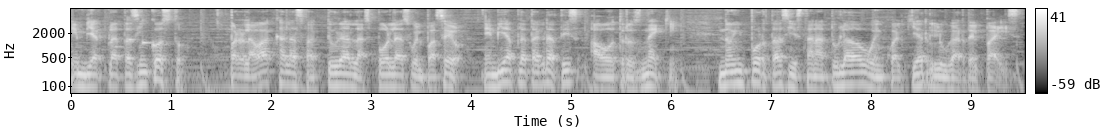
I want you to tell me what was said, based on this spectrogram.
Enviar plata sin costo. Para la vaca, las facturas, las polas o el paseo. Envía plata gratis a otros Neki. No importa si están a tu lado o en cualquier lugar del país.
